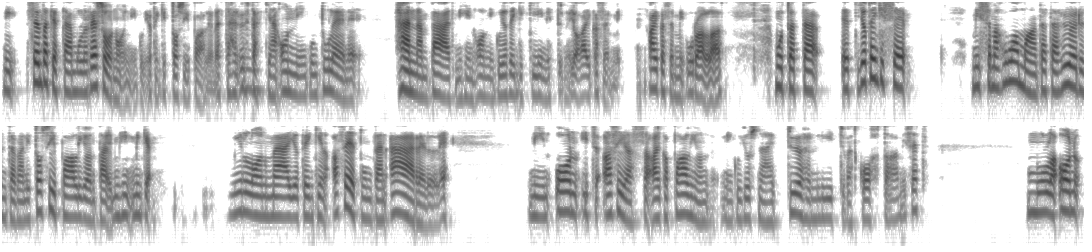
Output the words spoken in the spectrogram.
Niin sen takia tämä mulle resonoi niin kuin jotenkin tosi paljon, että hän mm. yhtäkkiä on niin kuin, tulee ne hännän päät, mihin on niin kuin jotenkin kiinnittynyt jo aikaisemmin, aikaisemmin urallaan. Mutta että, että jotenkin se, missä mä huomaan tätä hyödyntäväni tosi paljon, tai minkä, milloin mä jotenkin asetun tämän äärelle, niin on itse asiassa aika paljon niin kuin just näitä työhön liittyvät kohtaamiset. Mulla on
